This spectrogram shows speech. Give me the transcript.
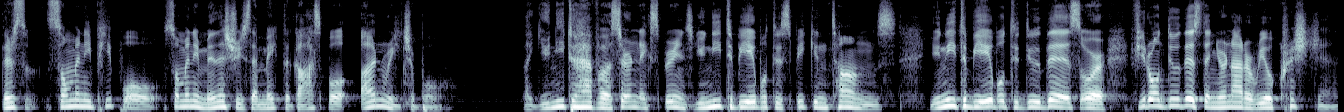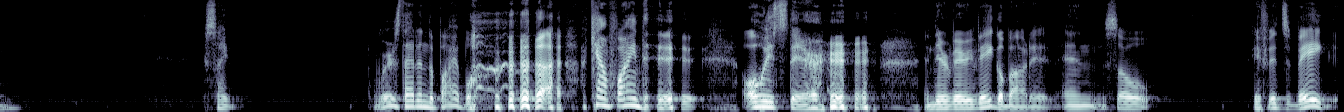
There's so many people, so many ministries that make the gospel unreachable. Like, you need to have a certain experience. You need to be able to speak in tongues. You need to be able to do this. Or if you don't do this, then you're not a real Christian. It's like, where's that in the Bible? I can't find it. Oh, it's there. and they're very vague about it. And so, if it's vague,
